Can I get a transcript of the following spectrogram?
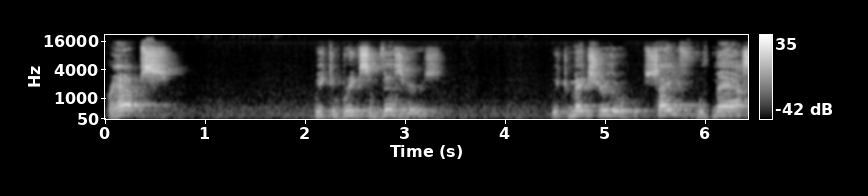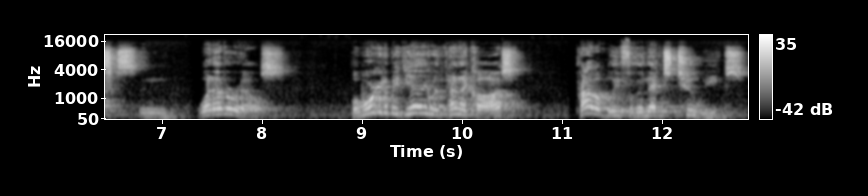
Perhaps we can bring some visitors. We can make sure they're safe with masks and whatever else. But we're going to be dealing with Pentecost probably for the next two weeks.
